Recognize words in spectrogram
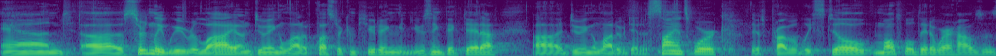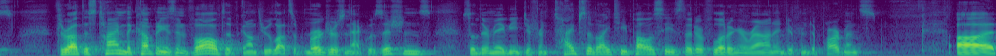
And uh, certainly we rely on doing a lot of cluster computing and using big data, uh, doing a lot of data science work. There's probably still multiple data warehouses. Throughout this time, the companies involved have gone through lots of mergers and acquisitions, so there may be different types of IT policies that are floating around in different departments. Uh,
